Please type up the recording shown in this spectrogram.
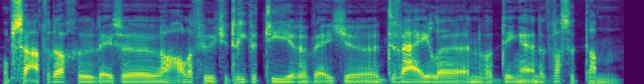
Op zaterdag uh, deze half uurtje, drie kwartier, een beetje dweilen en wat dingen. En dat was het dan.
